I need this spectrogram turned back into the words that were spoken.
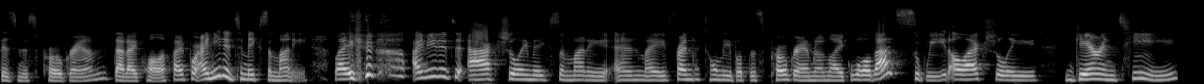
business program that I qualified for. I needed to make some money. Like I needed to actually make some money. And my friend had told me about this program and I'm like, well, that's sweet. I'll actually guarantee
